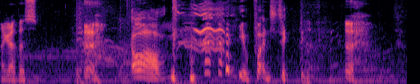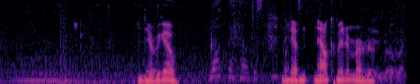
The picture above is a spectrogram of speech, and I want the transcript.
I got this. oh, you punched it. There we go. What the hell just happened? We have now committed murder. Like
